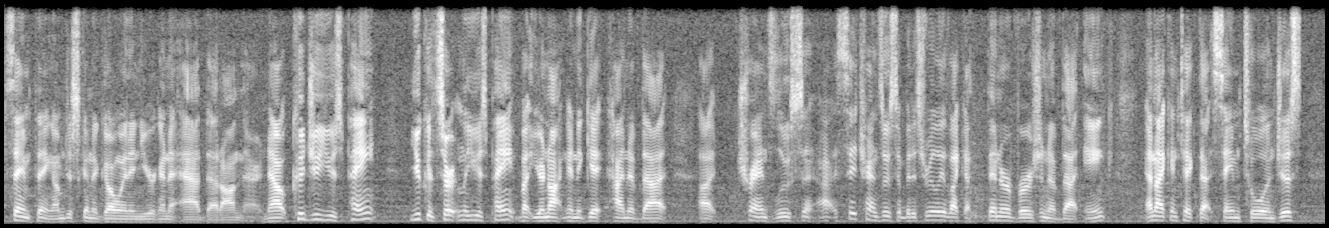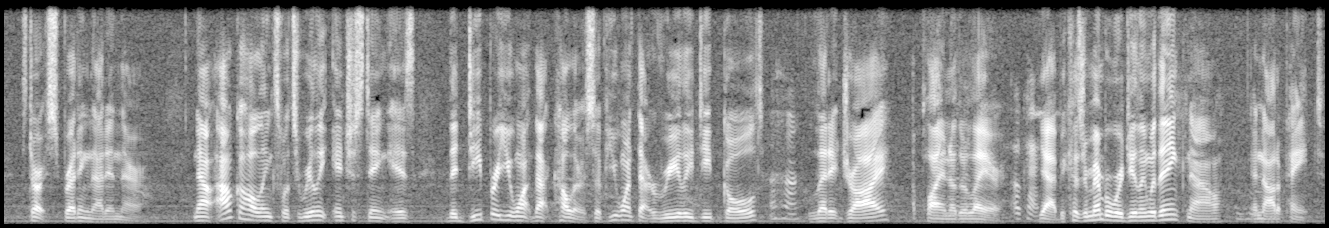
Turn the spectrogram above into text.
same thing. I'm just going to go in and you're going to add that on there. Now, could you use paint? You could certainly use paint, but you're not going to get kind of that uh, translucent. I say translucent, but it's really like a thinner version of that ink. And I can take that same tool and just start spreading that in there. Now, alcohol inks, what's really interesting is the deeper you want that color. So if you want that really deep gold, Uh-huh. let it dry, apply another layer. Okay. Yeah, because remember we're dealing with ink now and mm-hmm. not a paint.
